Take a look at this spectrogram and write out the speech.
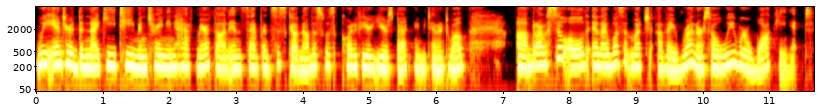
we entered the Nike team in training half marathon in San Francisco. Now, this was quite a few years back, maybe 10 or 12. Um, but I was still old and I wasn't much of a runner. So we were walking it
